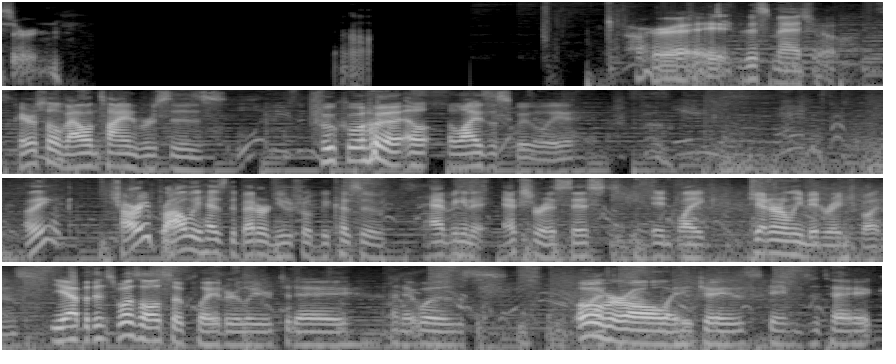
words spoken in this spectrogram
certain. Uh. Oh. All right. This matchup: Parasol Valentine versus Fuku El- Eliza Squigly. I think Charey probably has the better neutral because of having an extra assist in like generally mid-range buttons. Yeah, but this was also played earlier today, and it was overall AJ's game to take.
